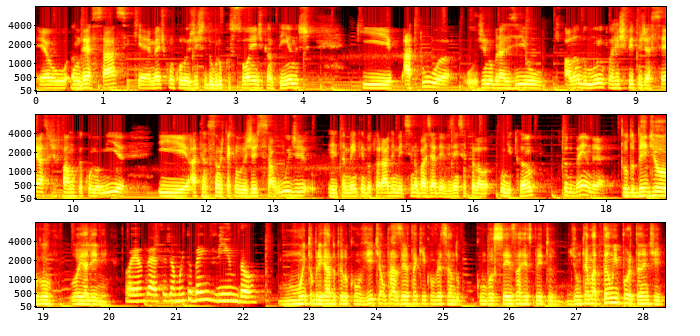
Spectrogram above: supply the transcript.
é o André Sassi, que é médico oncologista do Grupo Sonha de Campinas, que atua hoje no Brasil falando muito a respeito de acesso, de farmacoeconomia e atenção de tecnologia de saúde. Ele também tem doutorado em medicina baseada em evidência pela Unicamp. Tudo bem, André? Tudo bem, Diogo. Oi, Aline. Oi, André. Seja muito bem-vindo. Muito obrigado pelo convite. É um prazer estar aqui conversando com vocês a respeito de um tema tão importante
